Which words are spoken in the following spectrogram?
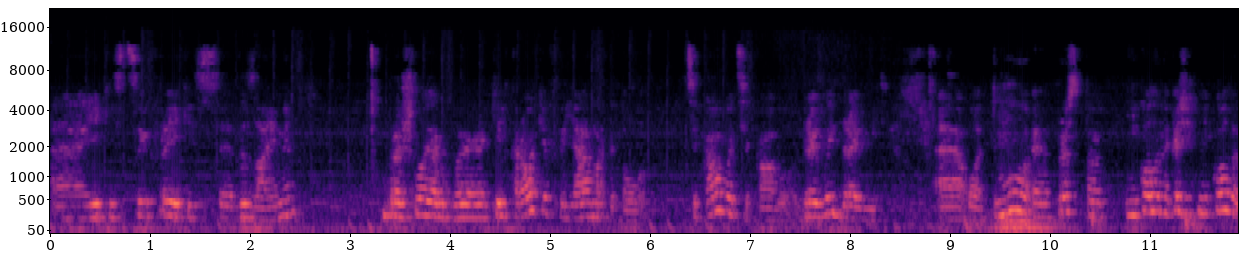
е, якісь цифри, якісь е, дизайни. Пройшло якби кілька років, і я маркетолог. Цікаво, цікаво, драйвить, драйвить. От тому просто ніколи не кажіть ніколи.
